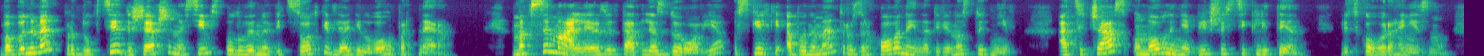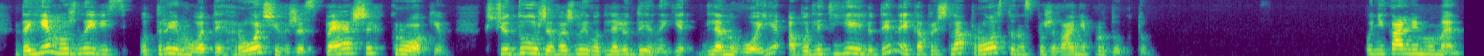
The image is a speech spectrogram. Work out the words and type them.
В абонемент продукція дешевша на 7,5% для ділового партнера. Максимальний результат для здоров'я, оскільки абонемент розрахований на 90 днів, а це час оновлення більшості клітин людського організму, дає можливість отримувати гроші вже з перших кроків, що дуже важливо для людини для нової або для тієї людини, яка прийшла просто на споживання продукту. Унікальний момент.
